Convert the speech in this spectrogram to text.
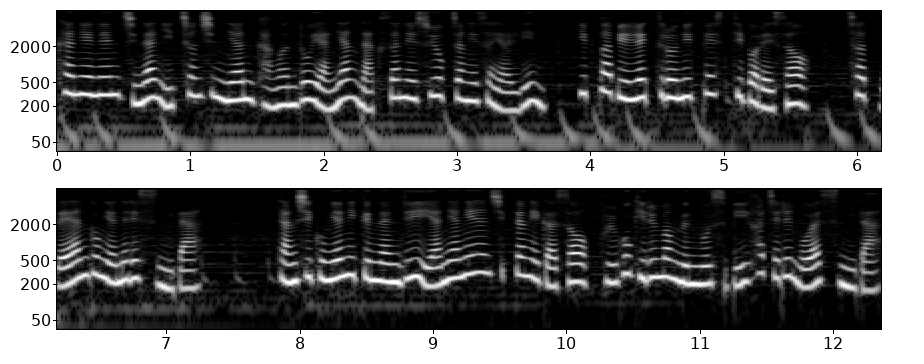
카니는 지난 2010년 강원도 양양 낙산 해수욕장에서 열린 힙합 일렉트로닉 페스티벌에서 첫 내한 공연을 했습니다. 당시 공연이 끝난 뒤 양양의 한 식당에 가서 불고기를 먹는 모습이 화제를 모았습니다.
